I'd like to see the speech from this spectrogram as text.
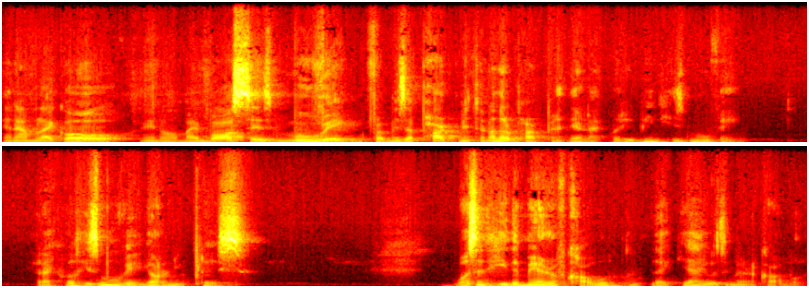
And I'm like, oh, you know, my boss is moving from his apartment to another apartment. They're like, what do you mean he's moving? They're like, well, he's moving, got a new place. Wasn't he the mayor of Kabul? Like, yeah, he was the mayor of Kabul.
